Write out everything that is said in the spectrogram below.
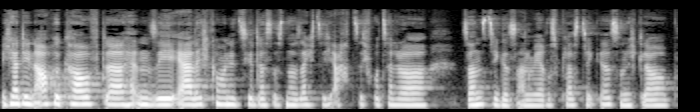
Ich hätte ihn auch gekauft, äh, hätten sie ehrlich kommuniziert, dass es nur 60, 80 Prozent oder sonstiges an Meeresplastik ist. Und ich glaube,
